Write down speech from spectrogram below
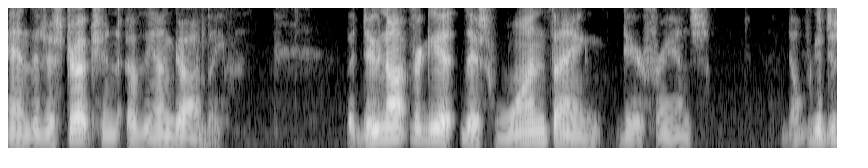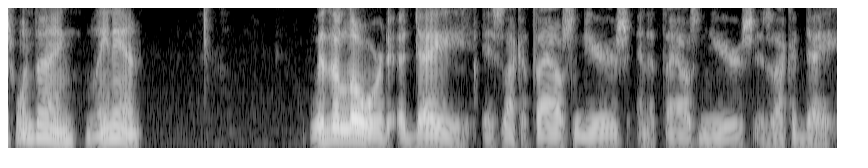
and the destruction of the ungodly. But do not forget this one thing, dear friends. Don't forget just one thing. Lean in. With the Lord, a day is like a thousand years, and a thousand years is like a day.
